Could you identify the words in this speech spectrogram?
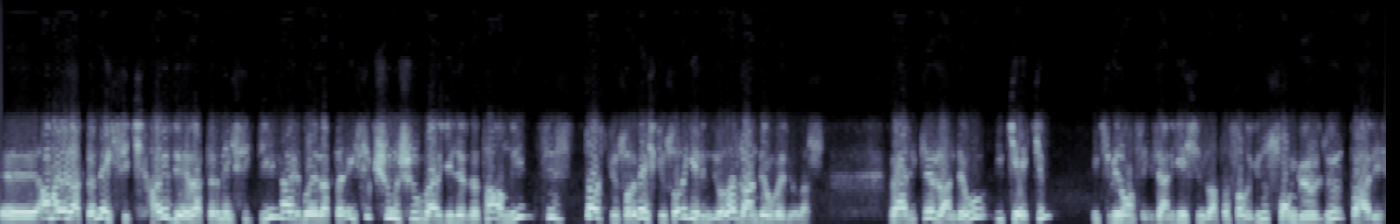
Ee, ama evrakların eksik. Hayır diyor evraklarım eksik değil. Hayır bu evraklar eksik. Şunu şu vergileri de tamamlayın. Siz 4 gün sonra 5 gün sonra gelin diyorlar. Randevu veriyorlar. Verdikleri randevu 2 Ekim 2018 yani geçtiğimiz hafta salı günü son görüldüğü tarih.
